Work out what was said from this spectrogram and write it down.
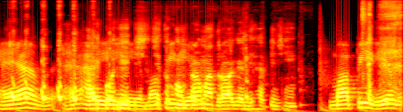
Aí, é, é, Aí, aí, mó de tu comprar perigo, uma droga ali rapidinho. mó perigo.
